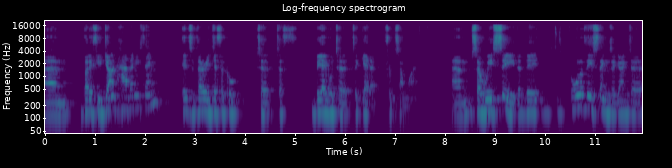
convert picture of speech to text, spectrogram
Um, but if you don't have anything, it's very difficult to, to be able to, to get it from somewhere. Um, so we see that the all of these things are going to,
